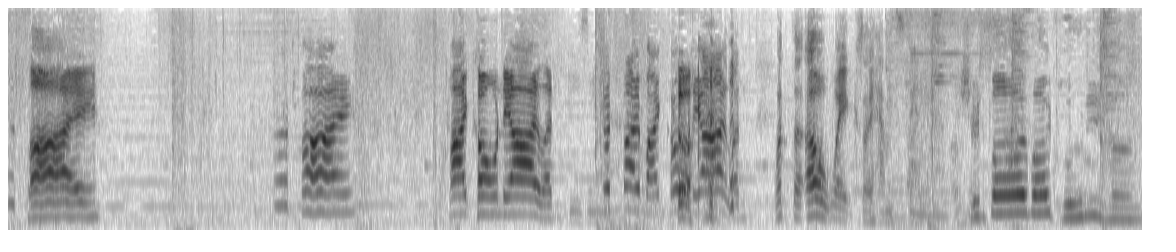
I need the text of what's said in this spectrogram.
Goodbye. Goodbye. My Coney Island. Easy. Goodbye, my Coney Island. What the? Oh, wait, because I haven't standing. Goodbye, my Coney Island.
